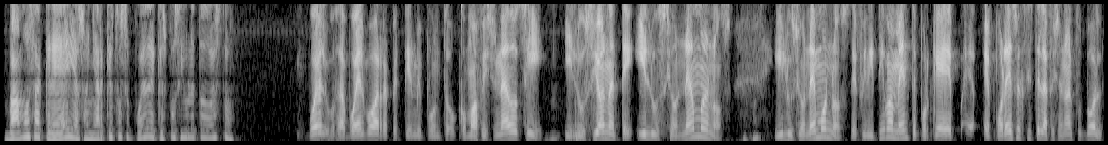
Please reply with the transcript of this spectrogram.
vamos a creer y a soñar que esto se puede, que es posible todo esto. Vuelvo, o sea, vuelvo a repetir mi punto. Como aficionado, sí, ilusionate, ilusionémonos, ilusionémonos, definitivamente, porque eh, por eso existe el aficionado al fútbol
